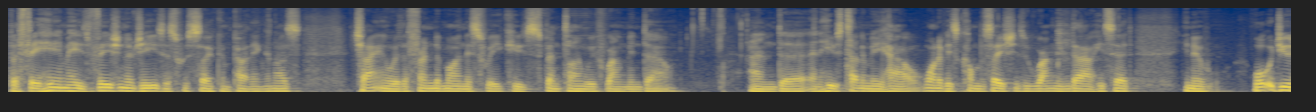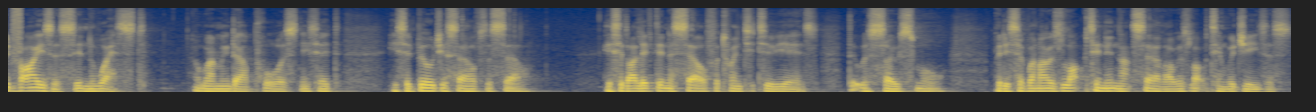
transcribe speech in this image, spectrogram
But for him, his vision of Jesus was so compelling. And I was chatting with a friend of mine this week who's spent time with Wang Mingdao. And, uh, and he was telling me how one of his conversations with Wang Mingdao, he said, you know, what would you advise us in the West? And Wang Mingdao paused and he said, he said, build yourselves a cell. He said, I lived in a cell for 22 years that was so small. But he said, when I was locked in in that cell, I was locked in with Jesus.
